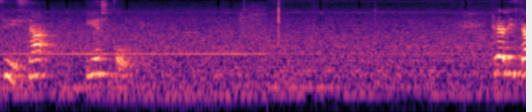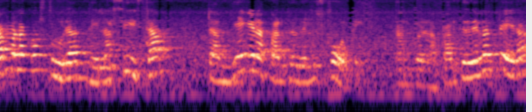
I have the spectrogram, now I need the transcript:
Sisa y escote Realizamos la costura de la sisa también en la parte del escote, tanto en la parte delantera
